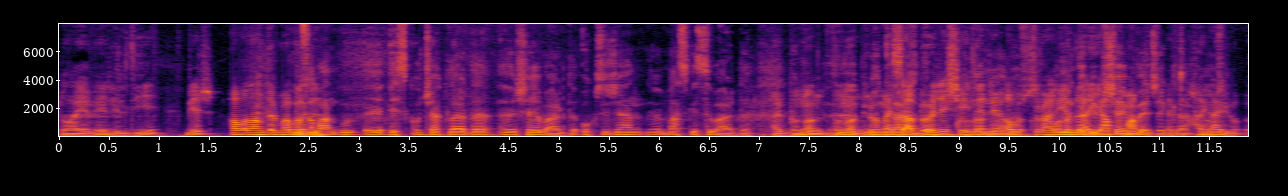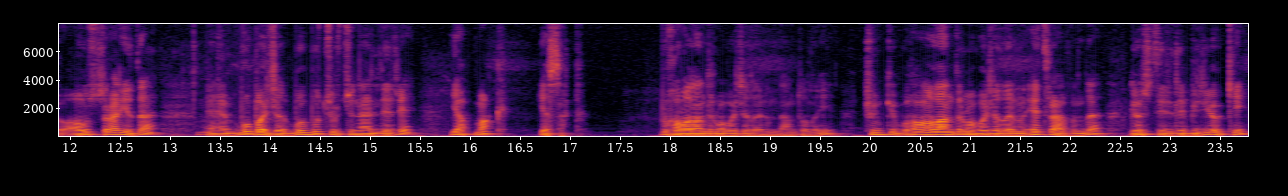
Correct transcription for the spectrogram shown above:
doğaya verildiği bir havalandırma O bacağı. zaman u- e, eski uçaklarda e, şey vardı, oksijen e, maskesi vardı. Hayır, bunun Ee, bunun pilotlar mesela böyle şeyleri. Avustralya'da yapmak şey mi verecekler? Evet, hayır hayır Avustralya'da e, bu baca bu bu tür tünelleri yapmak yasak. Bu havalandırma bacalarından dolayı. Çünkü bu havalandırma bacalarının etrafında gösterilebiliyor ki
